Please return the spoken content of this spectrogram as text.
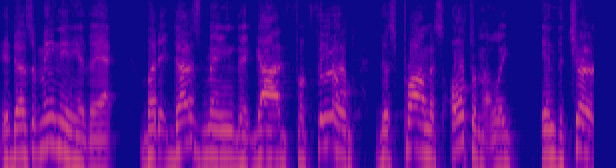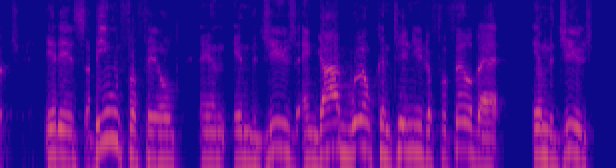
It doesn't mean any of that. But it does mean that God fulfilled this promise ultimately in the church. It is being fulfilled in, in the Jews, and God will continue to fulfill that in the Jews.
